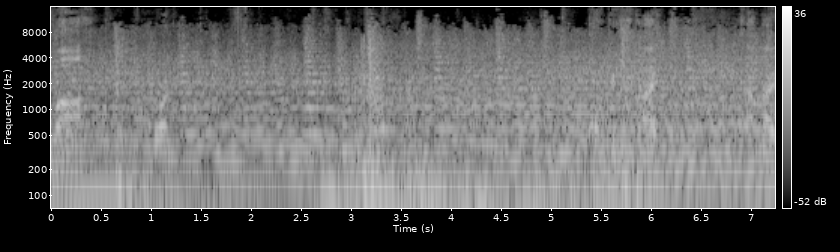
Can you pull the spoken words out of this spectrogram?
Wah, Bon. Oke, strike. Santai.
